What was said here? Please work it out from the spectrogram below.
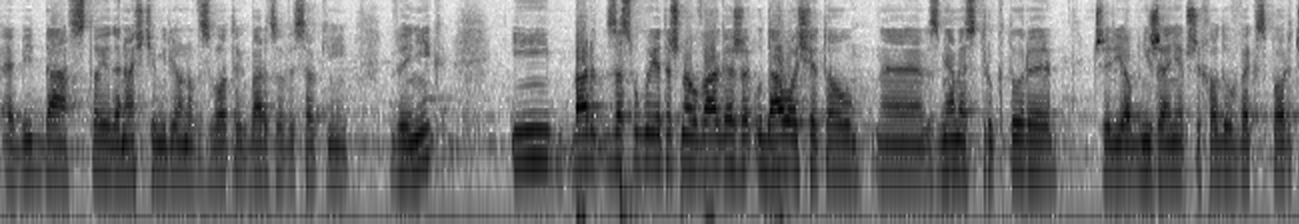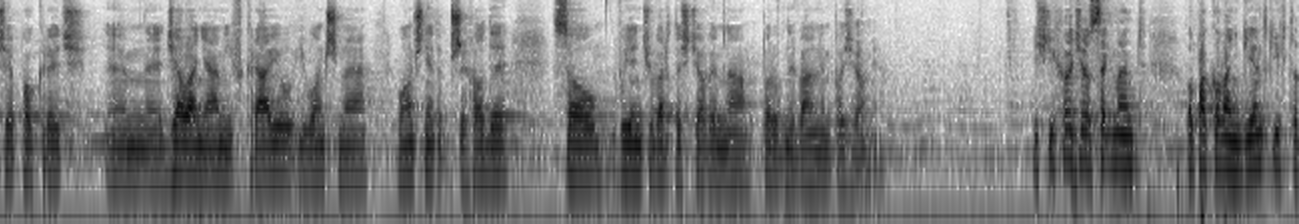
EBITDA 111 milionów złotych, bardzo wysoki wynik. I zasługuje też na uwagę, że udało się tą e, zmianę struktury, czyli obniżenie przychodów w eksporcie pokryć działaniami w kraju i łączne, łącznie te przychody są w ujęciu wartościowym na porównywalnym poziomie. Jeśli chodzi o segment opakowań giętkich, to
